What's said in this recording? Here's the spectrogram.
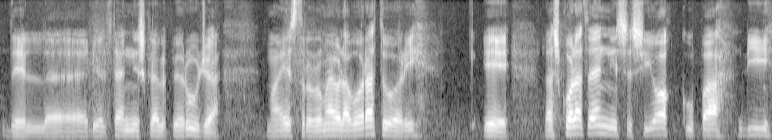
del, del Tennis Club Perugia, maestro Romeo Lavoratori, e la scuola tennis si occupa di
